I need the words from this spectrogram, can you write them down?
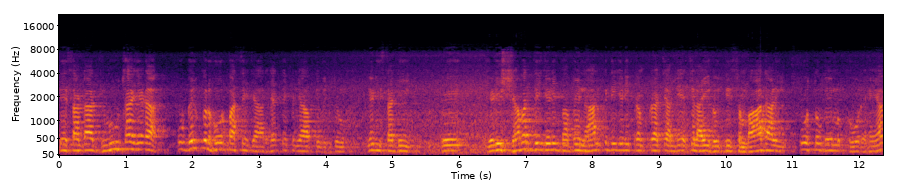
ਤੇ ਸਾਡਾ ਯੂਥ ਹੈ ਜਿਹੜਾ ਉਹ ਬਿਲਕੁਲ ਹੋਰ ਪਾਸੇ ਜਾ ਰਿਹਾ ਤੇ ਪੰਜਾਬ ਦੇ ਵਿੱਚੋਂ ਜਿਹੜੀ ਸਾਡੀ ਇਹ ਜਿਹੜੀ ਸ਼ਬਦ ਦੀ ਜਿਹੜੀ ਬਾਬੇ ਨਾਨਕ ਦੀ ਜਿਹੜੀ ਪਰੰਪਰਾ ਚੱਲੀ ਚਲਾਈ ਹੋਈ ਸੀ ਸੰਵਾਦ ਵਾਲੀ ਉਸ ਤੋਂ ਬੇਮੁਖ ਹੋ ਰਹੇ ਆ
